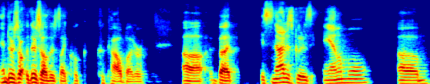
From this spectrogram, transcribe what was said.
And there's there's others like cacao butter, uh, but it's not as good as animal um,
